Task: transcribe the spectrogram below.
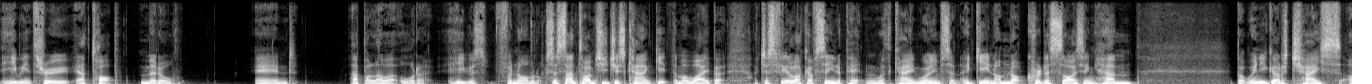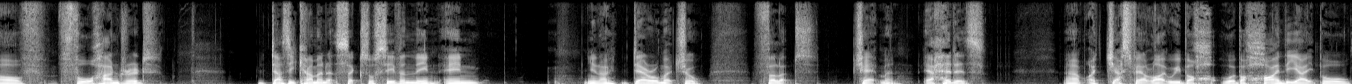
he went through our top, middle, and upper lower order. He was phenomenal. So sometimes you just can't get them away. But I just feel like I've seen a pattern with Kane Williamson. Again, I'm not criticising him, but when you got a chase of 400, does he come in at six or seven then? And, you know, Daryl Mitchell, Phillips, Chapman, our hitters, um, I just felt like we were behind the eight ball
